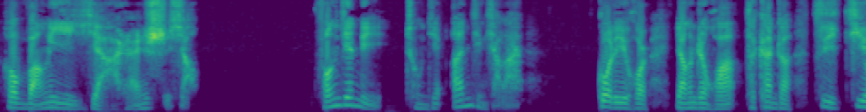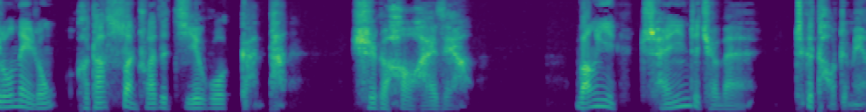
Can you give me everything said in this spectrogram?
和王毅哑然失笑，房间里重新安静下来。过了一会儿，杨振华才看着自己记录内容和他算出来的结果，感叹：“是个好孩子呀。”王毅沉吟着却问：“这个陶志明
